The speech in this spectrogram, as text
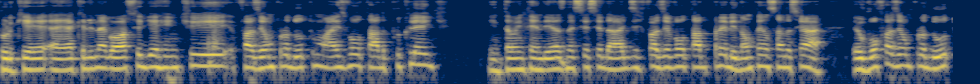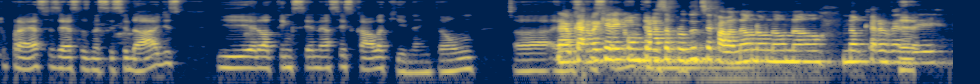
Porque é aquele negócio de a gente fazer um produto mais voltado para o cliente. Então, entender as necessidades e fazer voltado para ele, não pensando assim, ah, eu vou fazer um produto para essas e essas necessidades e ela tem que ser nessa escala aqui, né? Então. Uh, é, o cara vai querer comprar seu produto, você fala, não, não, não, não, não quero é. vender.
